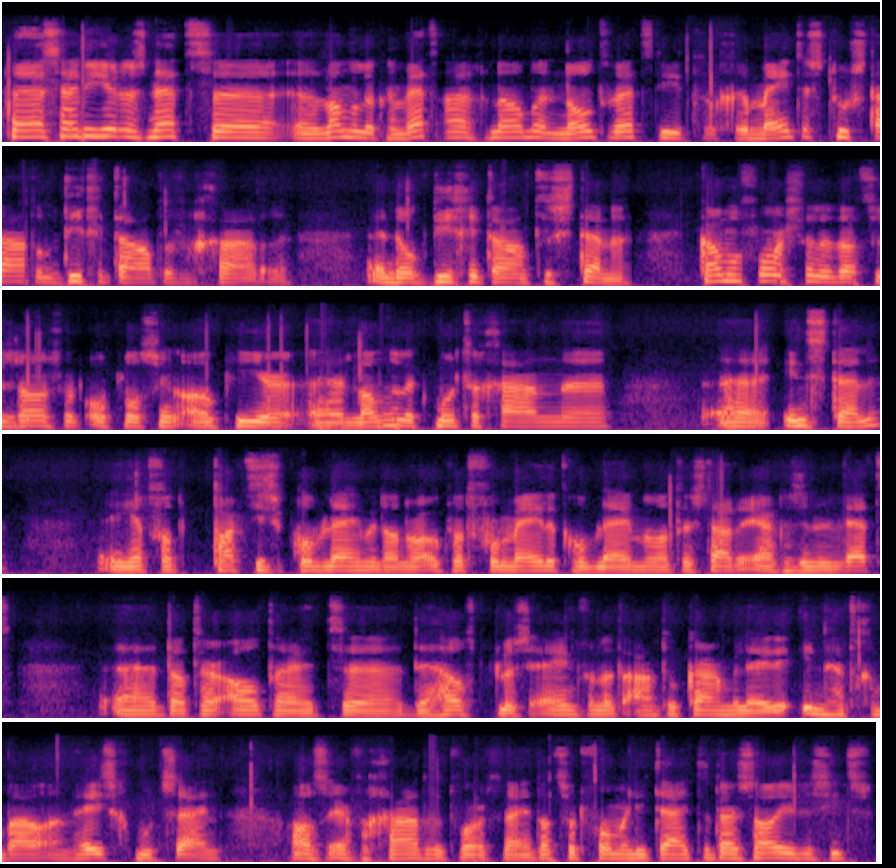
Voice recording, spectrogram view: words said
Nou ze hebben hier dus net uh, landelijk een wet aangenomen, een noodwet, die het gemeentes toestaat om digitaal te vergaderen. En ook digitaal te stemmen. Ik kan me voorstellen dat ze zo'n soort oplossing ook hier uh, landelijk moeten gaan instellen. Je hebt wat praktische problemen dan, ook wat formele problemen. Want er staat ergens in een wet uh, dat er altijd uh, de helft plus één van het aantal Kamerleden in het gebouw aanwezig moet zijn als er vergaderd wordt. Nou, dat soort formaliteiten, daar zal je dus iets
